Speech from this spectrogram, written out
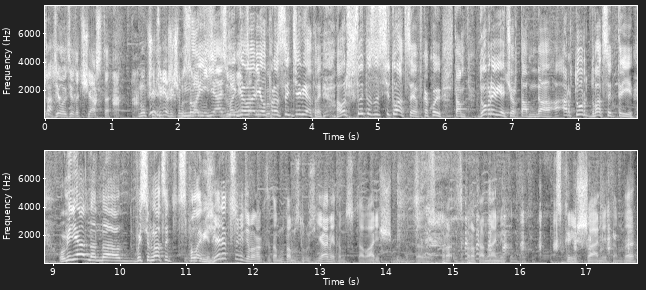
да? Делаете это часто. Ну, чуть реже, чем Но звонить. я не говорил а про сантиметры. А вот что это за ситуация, в какой там добрый вечер, там на Артур 23, у меня на, на 18 с половиной. Делятся, видимо, как-то там, ну, там, с друзьями, там, с товарищами, там, да, с, бра- с братанами, там, с корешами, там, да?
